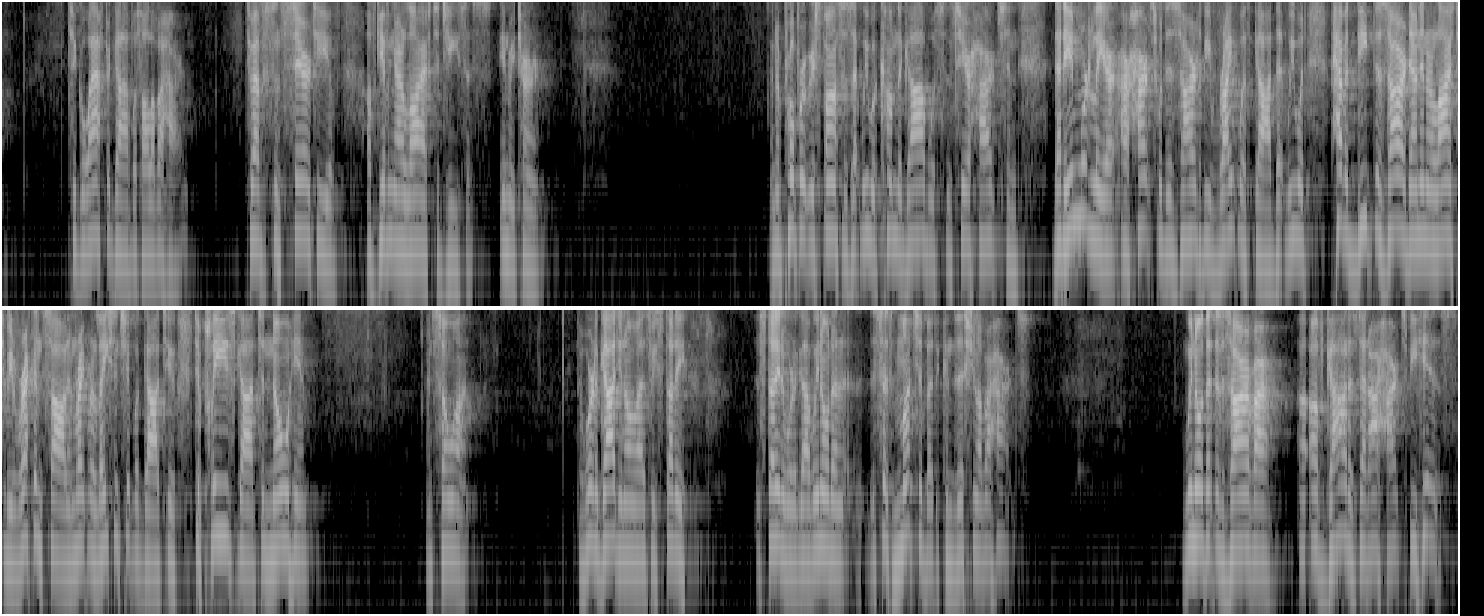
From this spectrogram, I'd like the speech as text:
to go after God with all of our heart, to have a sincerity of, of giving our lives to Jesus in return. An appropriate response is that we would come to God with sincere hearts and that inwardly our, our, hearts would desire to be right with God, that we would have a deep desire down in our lives to be reconciled in right relationship with God, to, to please God, to know Him, and so on. The Word of God, you know, as we study, study the Word of God, we know that it says much about the condition of our hearts. We know that the desire of, our, uh, of God is that our hearts be His.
